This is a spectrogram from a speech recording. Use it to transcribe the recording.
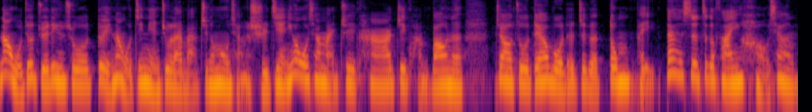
那我就决定说，对，那我今年就来把这个梦想实践，因为我想买这咖这款包呢，叫做 d e v i l 的这个东北，但是这个发音好像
